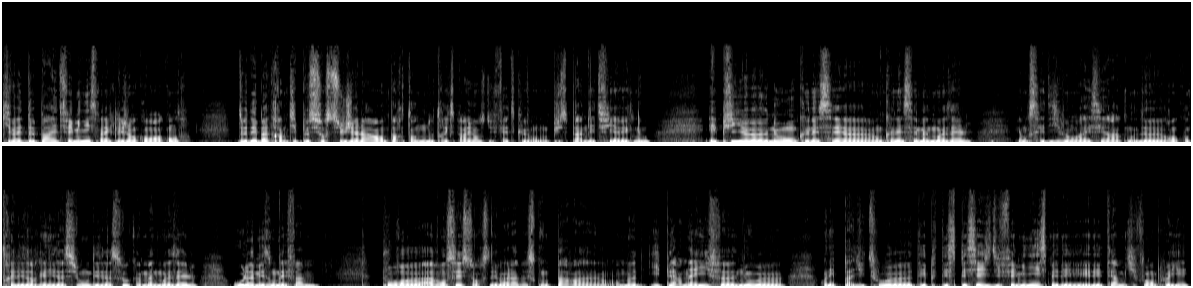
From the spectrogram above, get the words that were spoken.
qui va être de parler de féminisme avec les gens qu'on rencontre, de débattre un petit peu sur ce sujet-là en partant de notre expérience du fait qu'on puisse pas amener de filles avec nous. Et puis euh, nous, on connaissait, euh, on connaissait Mademoiselle et on s'est dit, ben, on va essayer de, rencontrer des organisations, des assos comme Mademoiselle ou la Maison des Femmes pour euh, avancer sur ce débat-là parce qu'on part en mode hyper naïf. Nous, on n'est pas du tout des, spécialistes du féminisme et des termes qu'il faut employer.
